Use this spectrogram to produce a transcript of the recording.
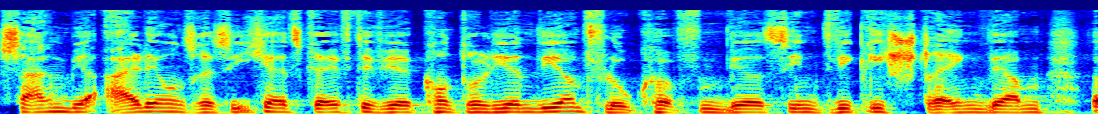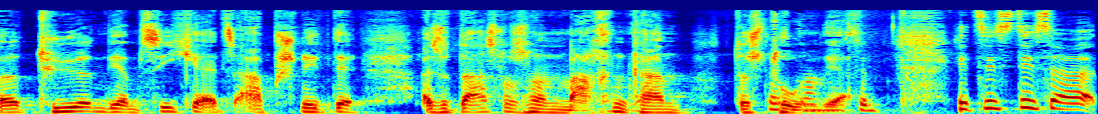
sagen wir alle unsere Sicherheitskräfte, wir kontrollieren wie am Flughafen, wir sind wirklich streng, wir haben äh, Türen, wir haben Sicherheitsabschnitte. Also das, was man machen kann, das, das tun wir. Sie. Jetzt ist dieser,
